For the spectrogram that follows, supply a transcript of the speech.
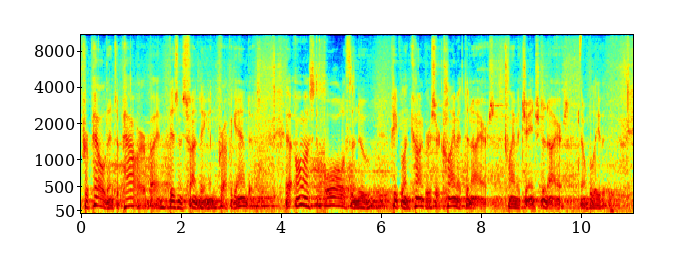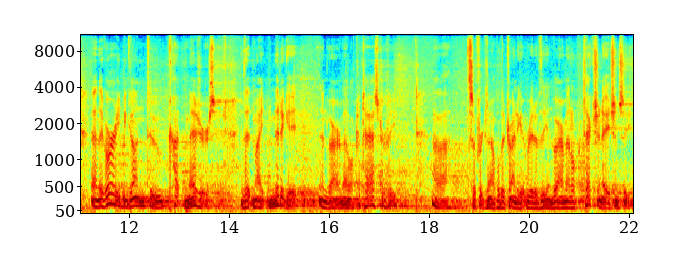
propelled into power by business funding and propaganda. Uh, almost all of the new people in Congress are climate deniers, climate change deniers. Don't believe it. And they've already begun to cut measures that might mitigate environmental catastrophe. Uh, so, for example, they're trying to get rid of the Environmental Protection Agency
